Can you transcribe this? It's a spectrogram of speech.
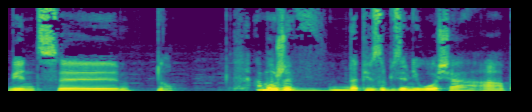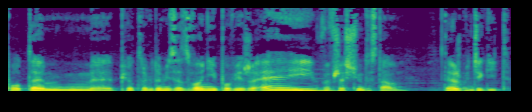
Więc yy. A może najpierw zrobi ze mnie łosia, a potem e, Piotrek do mnie zadzwoni i powie, że ej, we wrześniu dostałem. Też będzie git,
